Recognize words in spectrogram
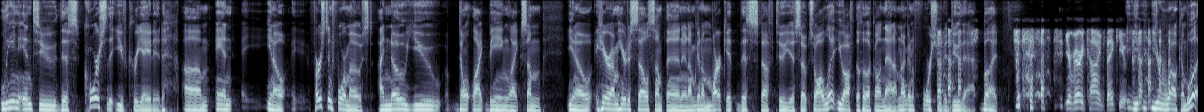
lean into this course that you've created. Um, and, you know, first and foremost, I know you don't like being like some, you know, here I'm here to sell something and I'm going to market this stuff to you. So, so I'll let you off the hook on that. I'm not going to force you to do that, but you're very kind. Thank you. you're welcome. Well,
